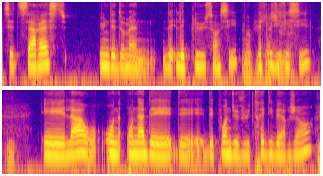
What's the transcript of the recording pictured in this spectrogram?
ça reste une des domaines les, les plus sensibles, La plus les plus sensible, difficiles. Mm. Et là, on, on a des, des- des points de vue très divergents. Mm.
